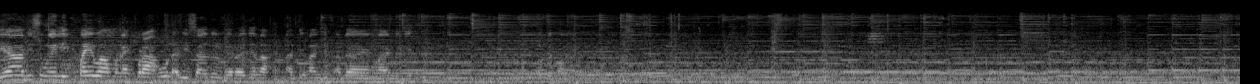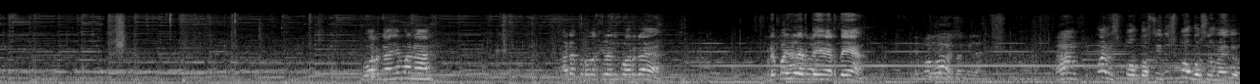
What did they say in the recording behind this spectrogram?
dia di Sungai Lipai bang menaik perahu nggak bisa tuh biar aja lah. Nanti lanjut ada yang lain lagi. Oke bang. Keluarganya mana? Ada perwakilan keluarganya? Udah panggil RT RT nya Bang. mana spogos itu spogos namanya itu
